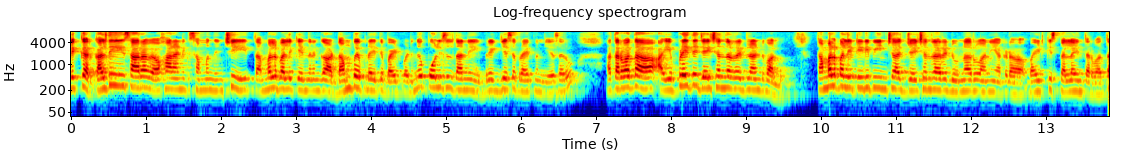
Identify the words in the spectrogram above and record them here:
లిక్కర్ కల్తీ సారా వ్యవహారానికి సంబంధించి తమ్మలపల్లి కేంద్రంగా డంప్ ఎప్పుడైతే బయటపడిందో పోలీసులు దాన్ని బ్రేక్ చేసే ప్రయత్నం చేశారు. ఆ తర్వాత ఎప్పుడైతే జయచంద్రారెడ్డి లాంటి వాళ్ళు తంబలపల్లి టీడీపీ ఇన్ఛార్జ్ జయచంద్రారెడ్డి ఉన్నారు అని అక్కడ బయటికి స్పెల్ అయిన తర్వాత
